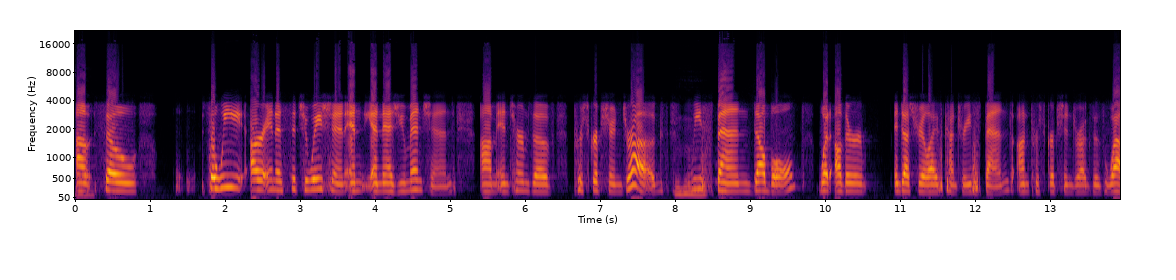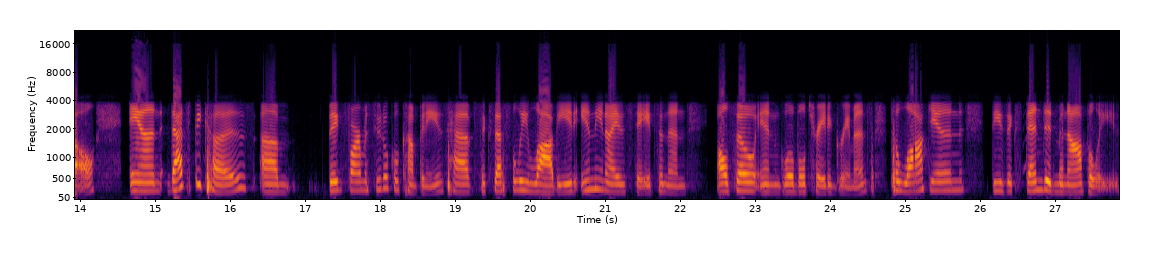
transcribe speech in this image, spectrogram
Uh, so so we are in a situation, and, and as you mentioned, um, in terms of prescription drugs, mm-hmm. we spend double what other industrialized countries spend on prescription drugs as well. And that's because um, big pharmaceutical companies have successfully lobbied in the United States and then also in global trade agreements to lock in these extended monopolies.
